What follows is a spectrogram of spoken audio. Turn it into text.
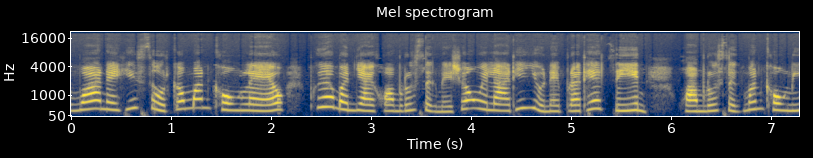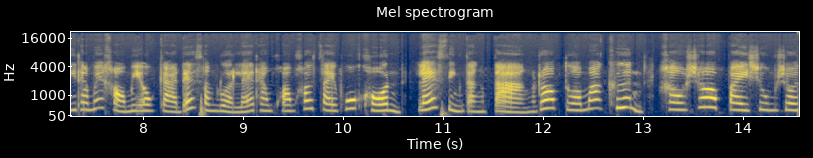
ำว่าในที่สุดก็มั่นคงแล้ว พื่อบรรยายความรู้สึกในช่วงเวลาที่อยู่ในประเทศจีน ความรู้สึกมั่นคงนี้ทำให้เขามีโอกาสได้สำรวจและทำความเข้าใจผู้คน และสิ่งต่างๆ รอบตัวมากขึ้น เขาชอบไปชุมชน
